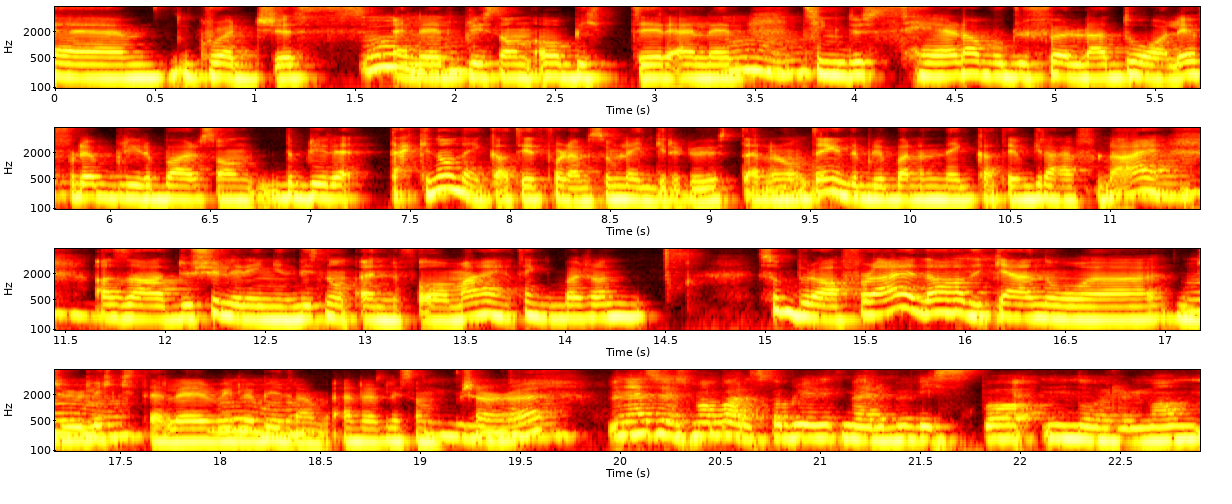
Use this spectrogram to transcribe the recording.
eh, grudges Mm. eller bli sånn og bitter eller ting du ser da hvor du føler deg dårlig. For det blir bare sånn det, blir, det er ikke noe negativt for dem som legger det ut. eller noen ting, Det blir bare en negativ greie for deg. Altså, du skylder ingen Hvis noen unfollower meg, jeg tenker bare sånn så bra for deg. Da hadde ikke jeg noe du likte eller ville bidra med. Eller liksom, skjønner du? Men jeg syns man bare skal bli litt mer bevisst på når man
